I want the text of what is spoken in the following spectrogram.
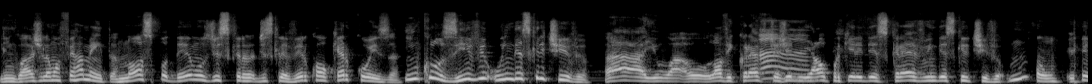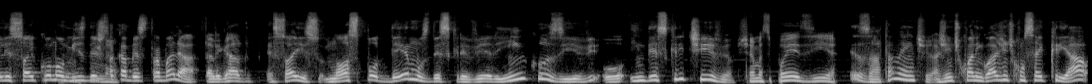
Linguagem é uma ferramenta. Nós podemos descre- descrever qualquer coisa, inclusive o indescritível. Ah, e o, o Lovecraft é Ah. genial porque ele descreve o indescritível. Não, ele só economiza e deixa Não. sua cabeça trabalhar, tá ligado? É só isso. Nós podemos descrever, inclusive, o indescritível. Chama-se poesia. Exatamente. A gente, com a linguagem, a gente consegue criar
